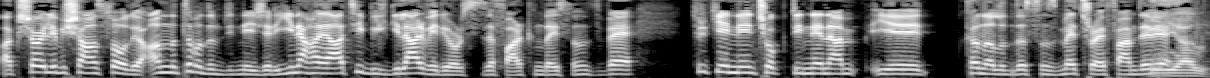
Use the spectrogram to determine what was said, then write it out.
Bak şöyle bir şansı oluyor. Anlatamadım dinleyicileri. Yine hayati bilgiler veriyoruz size farkındaysanız ve Türkiye'nin en çok dinlenen e, kanalındasınız Metro FM'de ve Dünyanın.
